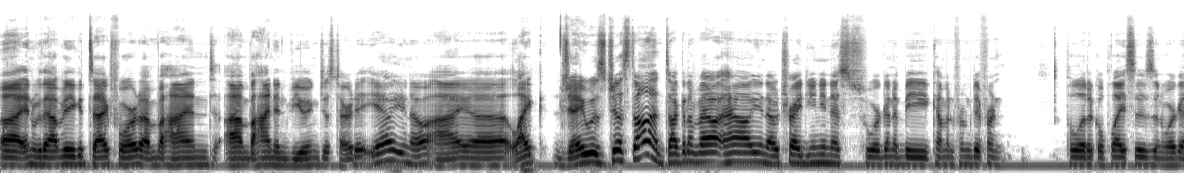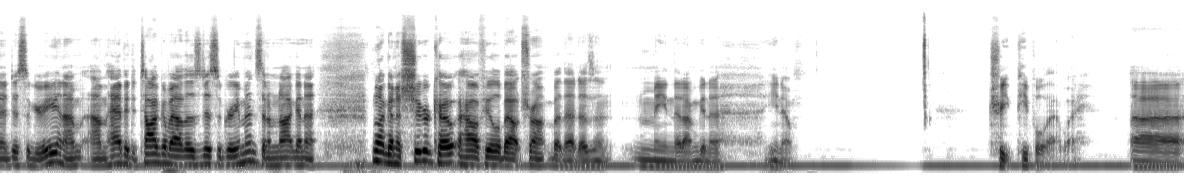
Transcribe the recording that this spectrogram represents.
uh, and without being attacked for it. I'm behind. I'm behind in viewing. Just heard it. Yeah, you know, I uh, like Jay was just on talking about how you know trade unionists were going to be coming from different political places and we're going to disagree and I'm I'm happy to talk about those disagreements and I'm not going to I'm not going to sugarcoat how I feel about Trump but that doesn't mean that I'm to, you know, treat people that way. Uh,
